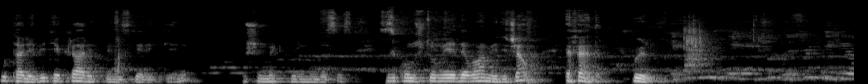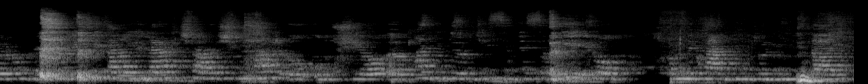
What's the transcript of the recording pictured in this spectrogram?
bu talebi tekrar etmeniz gerektiğini düşünmek durumundasınız. Sizi konuşturmaya devam edeceğim. Efendim, buyurun. Çok özür diliyorum. E, Tedaviler, çağrışımlar e, oluşuyor. E, Pandemi öncesinde Sabiha Erol hanımefendinin bölümüne dair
